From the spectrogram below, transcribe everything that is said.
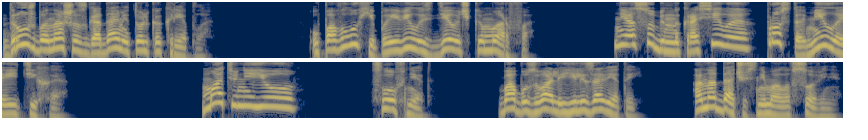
Дружба наша с годами только крепла у Павлухи появилась девочка Марфа. Не особенно красивая, просто милая и тихая. Мать у нее... Слов нет. Бабу звали Елизаветой. Она дачу снимала в Совине.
